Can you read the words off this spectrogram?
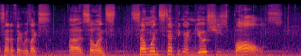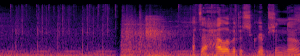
Sound effect was like uh, someone someone stepping on Yoshi's balls. That's a hell of a description, no?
